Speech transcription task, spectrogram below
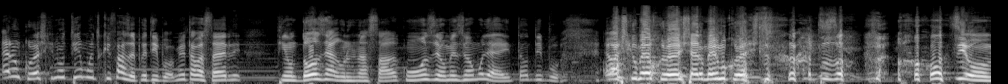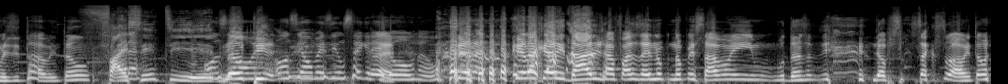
era um crush que não tinha muito o que fazer. Porque, tipo, a minha oitava série tinham 12 alunos na sala, com 11 homens e uma mulher. Então, tipo, eu acho que o meu crush era o mesmo crush dos outros 11 homens e tal. Então. Faz Era sentido. 11, Não homens, ti- 11 homens e um segredo, É. ou não. Porque naquela idade os rapazes aí não, não pensavam em mudança de, de opção sexual. Então eu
